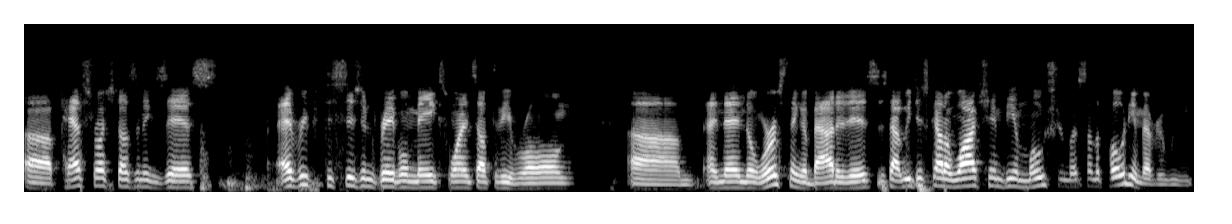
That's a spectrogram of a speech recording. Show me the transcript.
Uh, pass rush doesn't exist. Every decision Vrabel makes winds up to be wrong. Um, and then the worst thing about it is, is that we just got to watch him be emotionless on the podium every week.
